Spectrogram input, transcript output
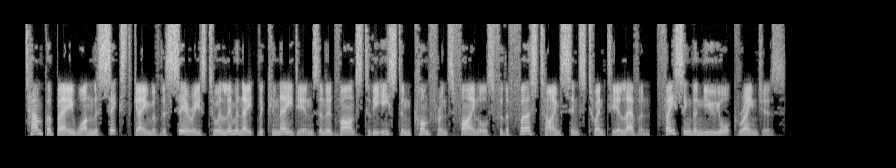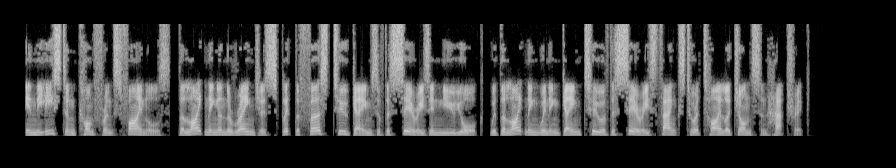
Tampa Bay won the sixth game of the series to eliminate the Canadiens and advance to the Eastern Conference Finals for the first time since 2011, facing the New York Rangers. In the Eastern Conference Finals, the Lightning and the Rangers split the first two games of the series in New York, with the Lightning winning Game 2 of the series thanks to a Tyler Johnson hat-trick.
